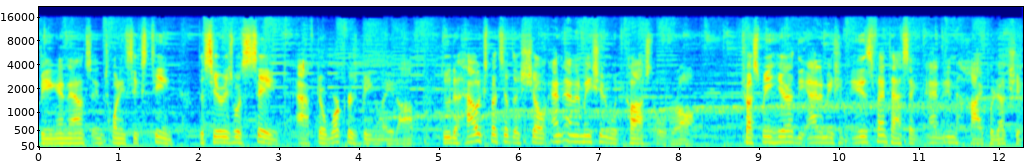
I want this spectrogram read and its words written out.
Being announced in 2016, the series was saved after workers being laid off due to how expensive the show and animation would cost overall. Trust me here, the animation is fantastic and in high production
